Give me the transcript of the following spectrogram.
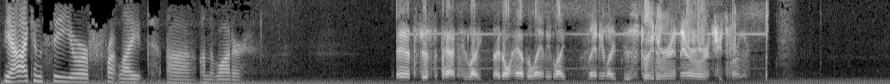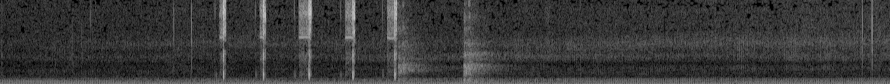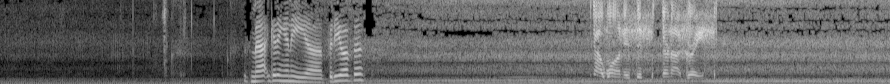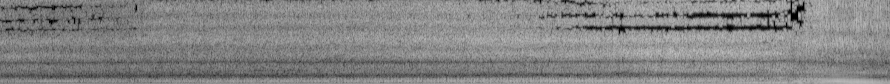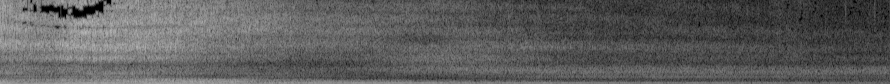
Yeah, I can see your front light uh, on the water. It's just a taxi light. I don't have the landing light. Landing light is straighter and narrower and shoots farther. Is Matt getting any uh, video of this? Not one. It's, they're not great.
